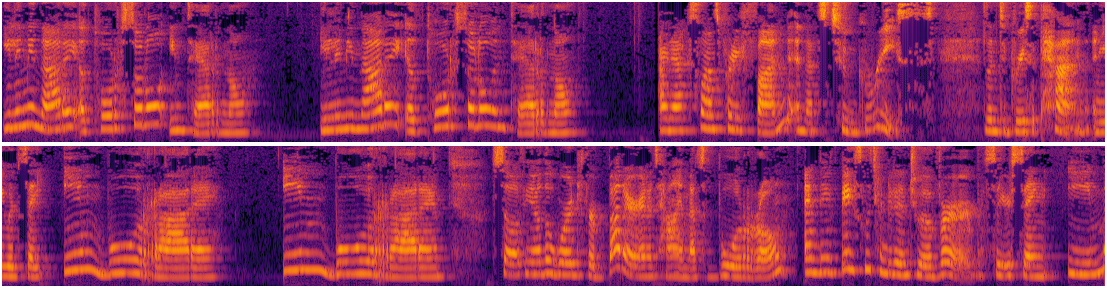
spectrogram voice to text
Eliminare il torsolo interno. Eliminare il torsolo interno. Our next one is pretty fun, and that's to grease. Then to grease a pan, and you would say imburrare. Imburrare. So if you know the word for butter in Italian, that's burro, and they've basically turned it into a verb. So you're saying im,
